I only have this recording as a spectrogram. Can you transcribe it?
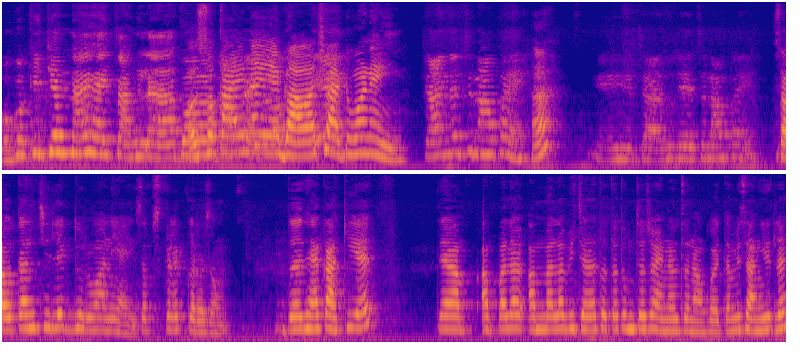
अगो किचन नाही आहे चांगला. असं काय नाहीये. गावाची आठवण आहे. चॅनलचं नाव काय हा? हे नाव काय सावतांची लेख दुर्वाणी आहे. सबस्क्राईब करा जाऊन. तर ह्या काकी आहेत. त्या आम्हाला आम्हाला विचारत होता तुमच्या चॅनलचं नाव काय? तर मी सांगितलं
